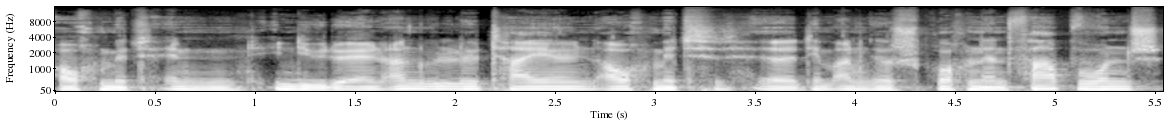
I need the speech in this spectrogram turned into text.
auch mit individuellen Anlöteilen, auch mit äh, dem angesprochenen Farbwunsch.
